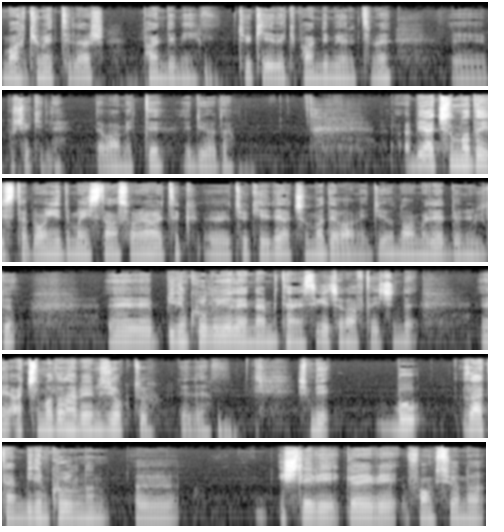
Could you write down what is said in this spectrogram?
mahkum ettiler pandemiyi. Türkiye'deki pandemi yönetimi e, bu şekilde devam etti, ediyor da. Bir açılmadayız tabii. 17 Mayıs'tan sonra artık e, Türkiye'de açılma devam ediyor. Normale dönüldü. E, bilim kurulu üyelerinden bir tanesi geçen hafta içinde e, açılmadan haberimiz yoktu dedi. Şimdi bu zaten bilim kurulunun e, işlevi, görevi, fonksiyonu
